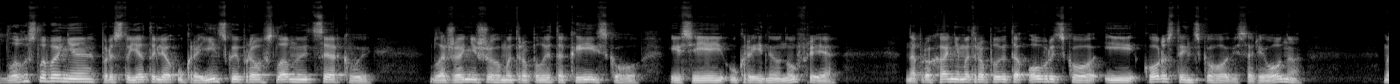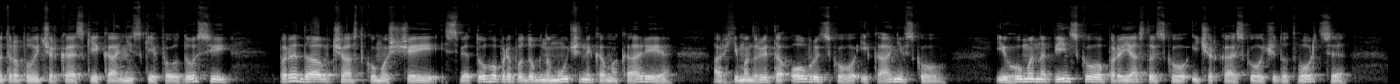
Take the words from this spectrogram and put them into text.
З благословення предстоятеля Української православної церкви, блаженнішого митрополита Київського і всієї України Онуфрія, на прохання митрополита Овруцького і Коростенського Вісаріона, митрополит Черкаський Канівський Феодосій передав частку мощей святого преподобномученика Макарія, архімандрита Овруцького і Канівського, ігумена Пінського, Переяславського і Черкаського чудотворця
